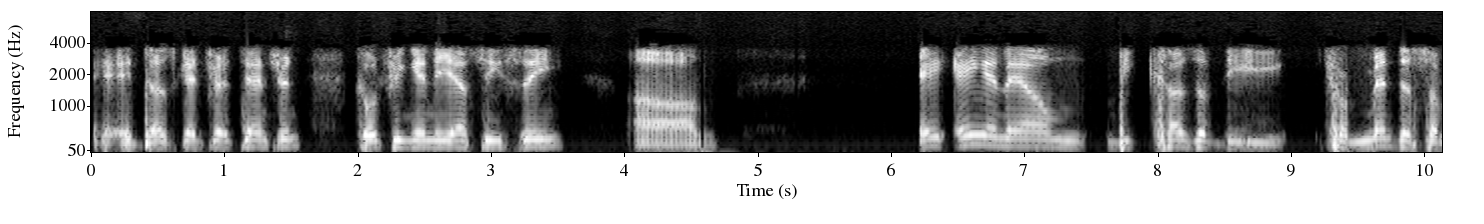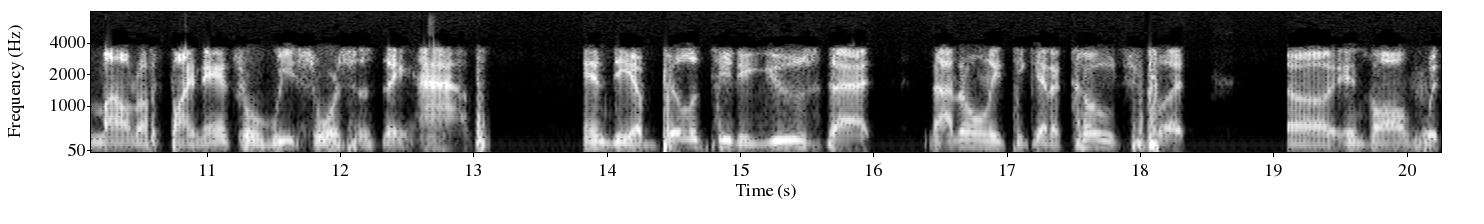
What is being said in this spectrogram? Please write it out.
It does get your attention. Coaching in the SEC, um, A and M because of the tremendous amount of financial resources they have, and the ability to use that not only to get a coach, but uh, involved with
